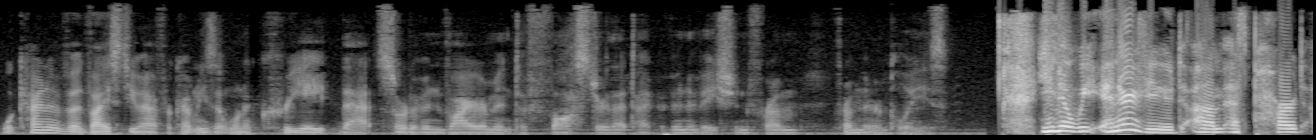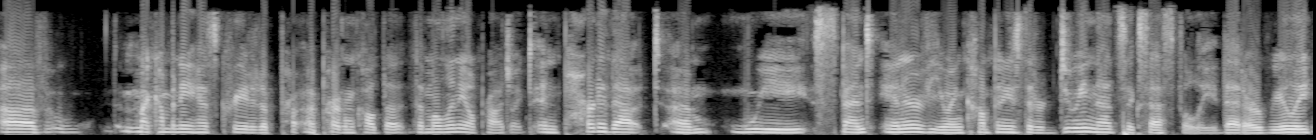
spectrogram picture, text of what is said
What kind of advice do you have for companies that want to create that sort of environment to foster that type of innovation from from their employees? You know, we interviewed um, as part of my company has created a, pro- a, program called the, the Millennial Project, and part of that um, we spent interviewing companies that are doing that successfully, that are really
